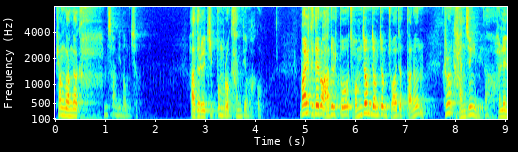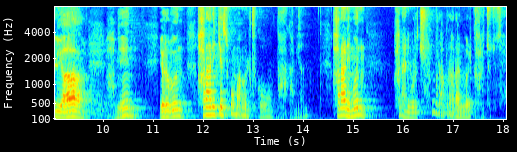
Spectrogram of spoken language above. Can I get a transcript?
평강과 감사함이 넘쳐 아들을 기쁨으로 간병하고 말 그대로 아들도 점점 점점 좋아졌다는 그런 간증입니다. 할렐루야. 아멘. 여러분 하나님께 소망을 두고 나아가면 하나님은 하나님으로 충분하구나라는 걸 가르쳐 주세요.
